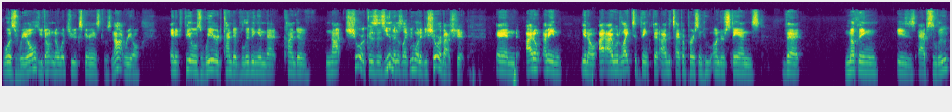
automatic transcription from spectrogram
was real you don't know what you experienced was not real and it feels weird kind of living in that kind of not sure because as humans like we want to be sure about shit. And i don't i mean you know I, I would like to think that i'm the type of person who understands that nothing is absolute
